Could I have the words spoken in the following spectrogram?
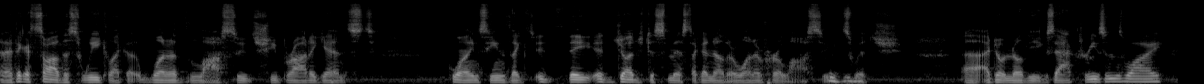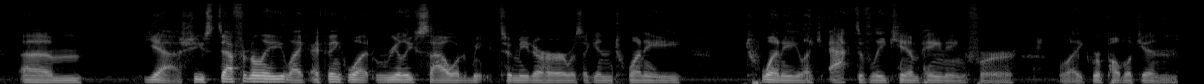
and I think I saw this week like a, one of the lawsuits she brought against Weinstein's like it, they a judge dismissed like another one of her lawsuits, mm-hmm. which uh, I don't know the exact reasons why. Um, yeah, she's definitely like I think what really soured me to me to her was like in 2020, like actively campaigning for like Republican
